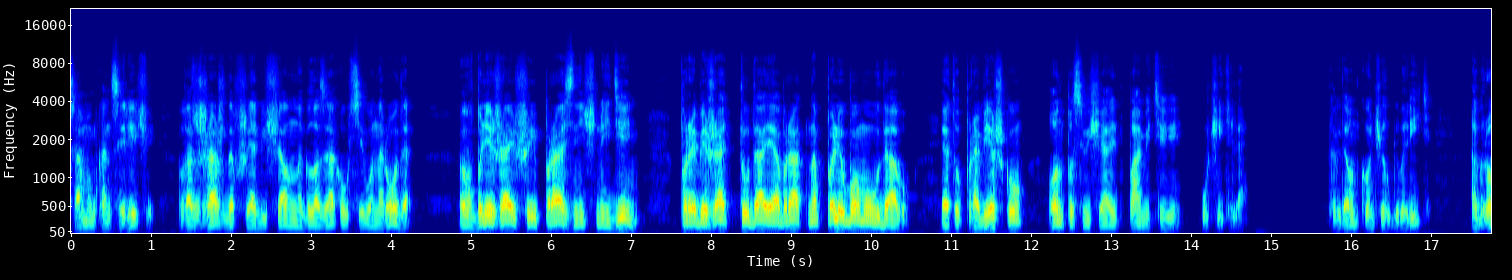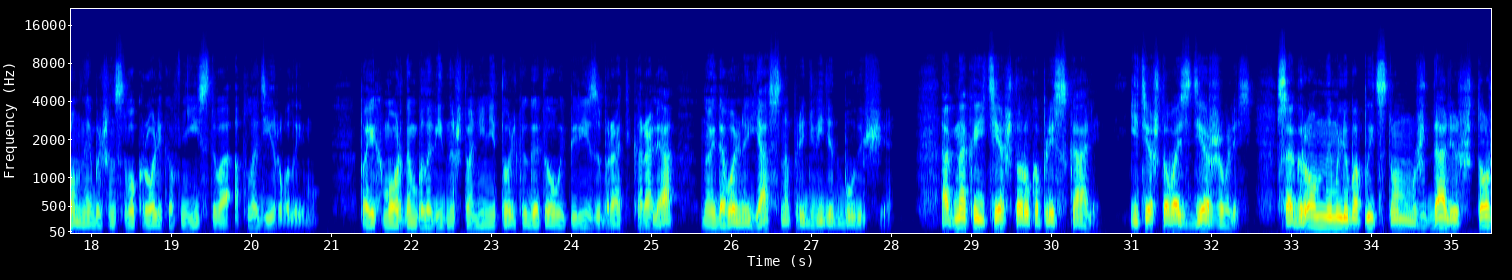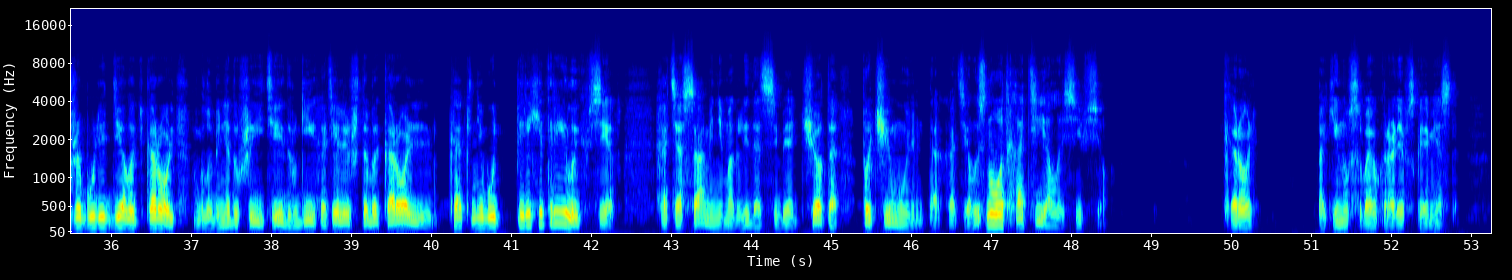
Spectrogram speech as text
Самом конце речи возжаждавший обещал на глазах у всего народа в ближайший праздничный день пробежать туда и обратно по любому удаву. Эту пробежку он посвящает памяти учителя. Когда он кончил говорить, огромное большинство кроликов неистово аплодировало ему. По их мордам было видно, что они не только готовы переизбрать короля, но и довольно ясно предвидят будущее. Однако и те, что рукоплескали, и те, что воздерживались, с огромным любопытством ждали, что же будет делать король. В глубине души и те, и другие хотели, чтобы король как-нибудь перехитрил их всех, хотя сами не могли дать себе отчета, почему им так хотелось. Ну вот хотелось, и все. Король, покинув свое королевское место,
